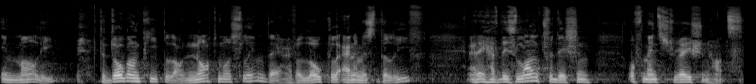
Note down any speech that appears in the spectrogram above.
in Mali. The Dogon people are not Muslim, they have a local animist belief, and they have this long tradition of menstruation huts.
